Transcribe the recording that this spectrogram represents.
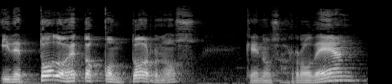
Y de todos estos contornos que nos rodean.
